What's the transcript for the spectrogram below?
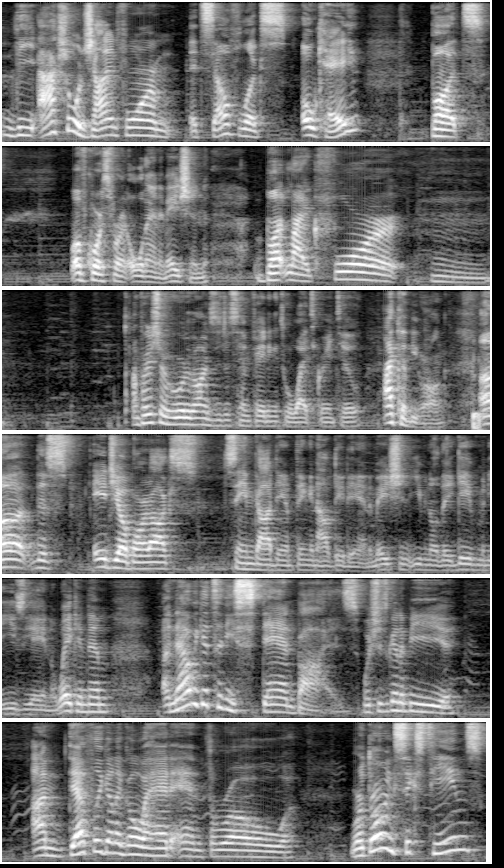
the actual giant form itself looks okay, but of course for an old animation, but like for hmm, I'm pretty sure Hirudegarn is just him fading into a white screen too. I could be wrong. Uh, this AGL Bardock's same goddamn thing in outdated animation, even though they gave him an easy A and awakened him. And now we get to these standbys, which is gonna be. I'm definitely gonna go ahead and throw we're throwing 16s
